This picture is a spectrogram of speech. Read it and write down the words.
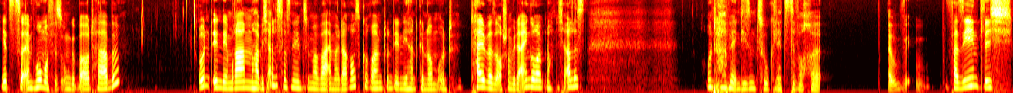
jetzt zu einem Homeoffice umgebaut habe. Und in dem Rahmen habe ich alles, was in dem Zimmer war, einmal da rausgeräumt und in die Hand genommen und teilweise auch schon wieder eingeräumt, noch nicht alles. Und habe in diesem Zug letzte Woche äh, versehentlich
